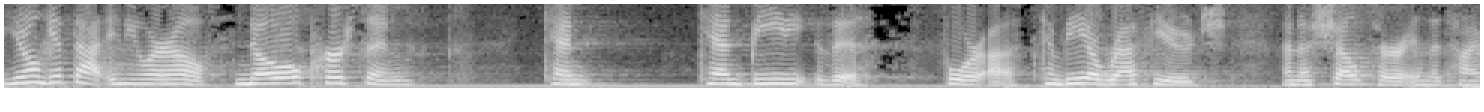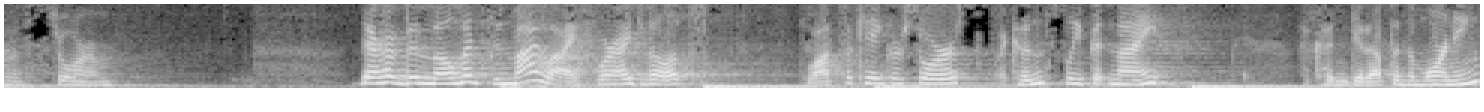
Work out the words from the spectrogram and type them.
You don't get that anywhere else. No person can, can be this for us, can be a refuge and a shelter in the time of storm. There have been moments in my life where I developed lots of canker sores. I couldn't sleep at night. I couldn't get up in the morning.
